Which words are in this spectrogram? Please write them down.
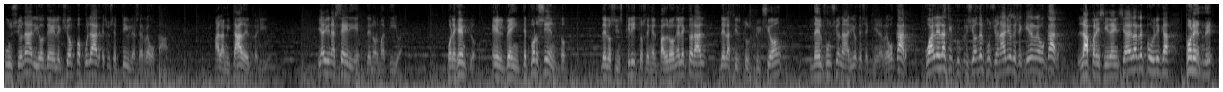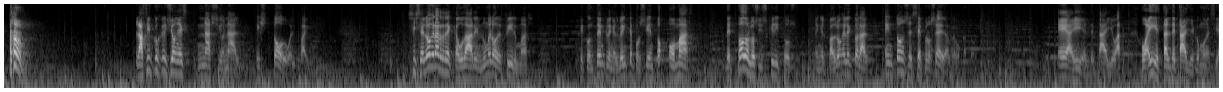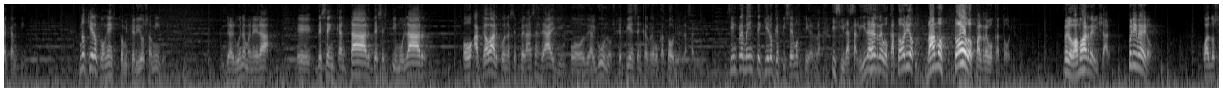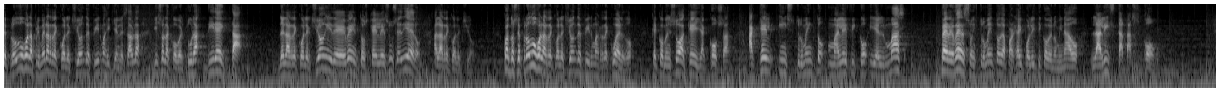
funcionario de elección popular es susceptible a ser revocado a la mitad del periodo. Y hay una serie de normativas. Por ejemplo, el 20% de los inscritos en el padrón electoral de la circunscripción del funcionario que se quiere revocar. ¿Cuál es la circunscripción del funcionario que se quiere revocar? La presidencia de la República, por ende, la circunscripción es nacional, es todo el país. Si se logra recaudar el número de firmas que contemplen el 20% o más de todos los inscritos en el padrón electoral, entonces se procede al revocatorio. He ahí el detalle, o ahí está el detalle, como decía Cantín. No quiero con esto, mis queridos amigos, de alguna manera eh, desencantar, desestimular o acabar con las esperanzas de alguien o de algunos que piensen que el revocatorio es la salida. Simplemente quiero que pisemos tierra. Y si la salida es el revocatorio, vamos todos para el revocatorio. Pero vamos a revisar. Primero, cuando se produjo la primera recolección de firmas y quien les habla hizo la cobertura directa de la recolección y de eventos que le sucedieron a la recolección. Cuando se produjo la recolección de firmas, recuerdo que comenzó aquella cosa, aquel instrumento maléfico y el más perverso instrumento de apartheid político denominado la lista Tascón.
